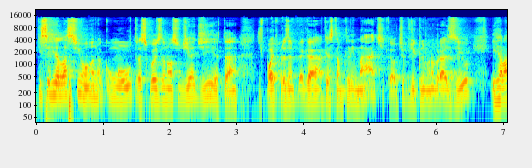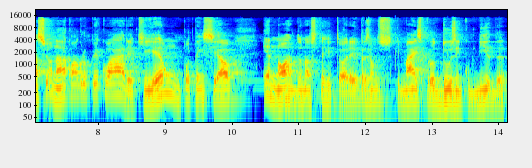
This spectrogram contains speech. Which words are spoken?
que se relaciona com outras coisas do nosso dia a dia, tá? A gente pode, por exemplo, pegar a questão climática, o tipo de clima no Brasil e relacionar com a agropecuária, que é um potencial enorme do nosso território. Aí o Brasil é um dos que mais produzem comida,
